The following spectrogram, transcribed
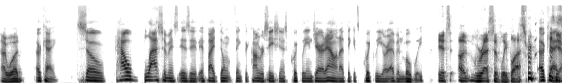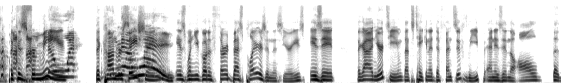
I would. Okay, so how blasphemous is it if I don't think the conversation is Quickley and Jarrett Allen? I think it's Quickley or Evan Mobley. It's aggressively blasphemous. Okay. Yeah. Because for me, no the conversation no is when you go to third best players in this series, is it the guy on your team that's taken a defensive leap and is in the all the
